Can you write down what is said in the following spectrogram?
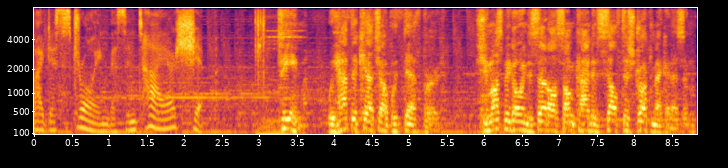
by destroying this entire ship. Team, we have to catch up with Deathbird. She must be going to set off some kind of self-destruct mechanism.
